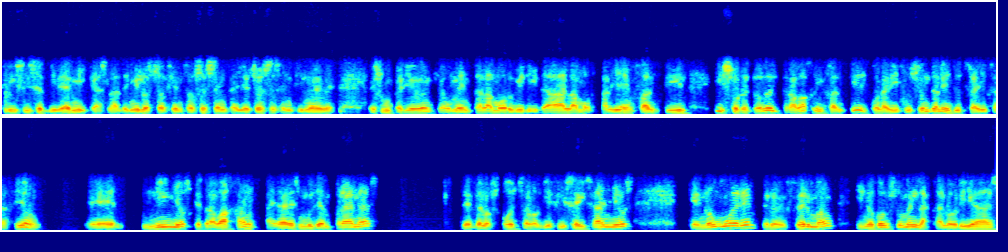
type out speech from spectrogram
crisis epidémicas, la de 1868-69. Es un periodo en que aumenta la morbilidad, la mortalidad infantil y sobre todo el trabajo infantil con la difusión de la industrialización. Eh, niños que trabajan a edades muy tempranas, desde los 8 a los 16 años, que no mueren pero enferman y no consumen las calorías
